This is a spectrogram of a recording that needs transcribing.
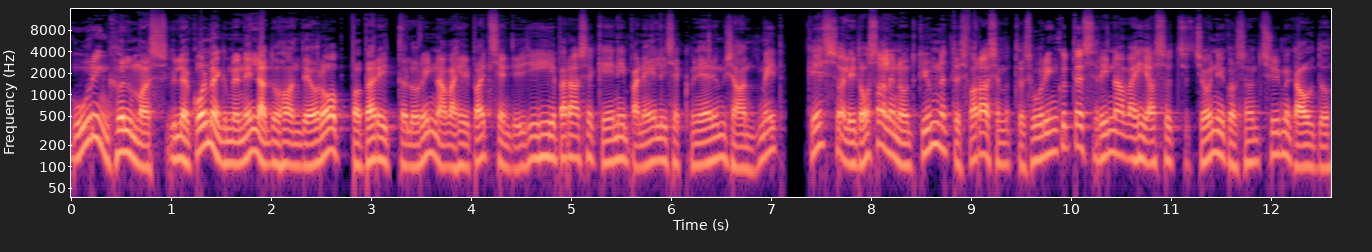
uuring hõlmas üle kolmekümne nelja tuhande Euroopa päritolu rinnavähi patsiendi sihipärase geenipaneeli sekveneerimise andmeid, kes olid osalenud kümnetes varasemates uuringutes rinnavähi assotsiatsiooni konsortsiumi kaudu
